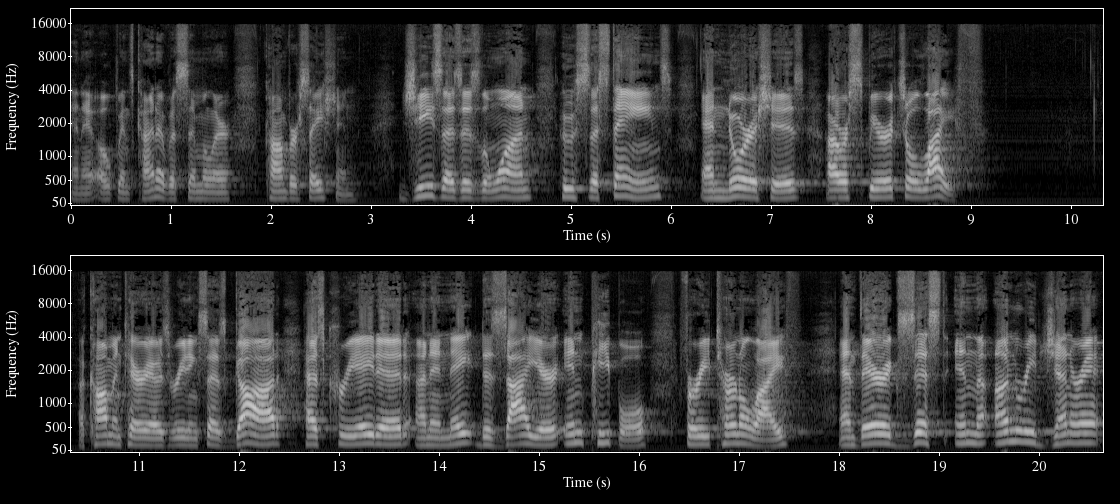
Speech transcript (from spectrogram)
And it opens kind of a similar conversation. Jesus is the one who sustains and nourishes our spiritual life. A commentary I was reading says God has created an innate desire in people for eternal life, And there exists in the unregenerate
